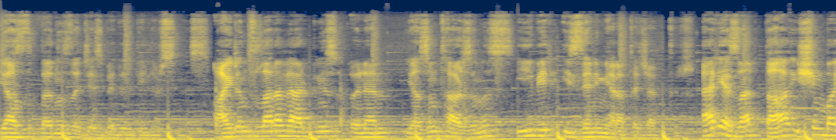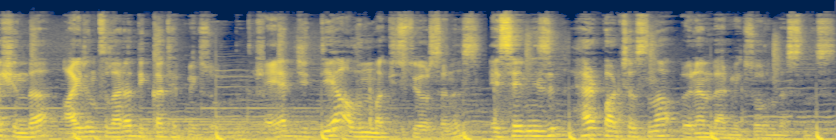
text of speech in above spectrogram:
yazdıklarınızla cezbedebilirsiniz. Ayrıntılara verdiğiniz önem, yazım tarzınız iyi bir izlenim yaratacaktır. Her yazar daha işin başında ayrıntılara dikkat etmek zorundadır. Eğer ciddiye alınmak istiyorsanız eserinizin her parçasına önem vermek zorundasınız.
